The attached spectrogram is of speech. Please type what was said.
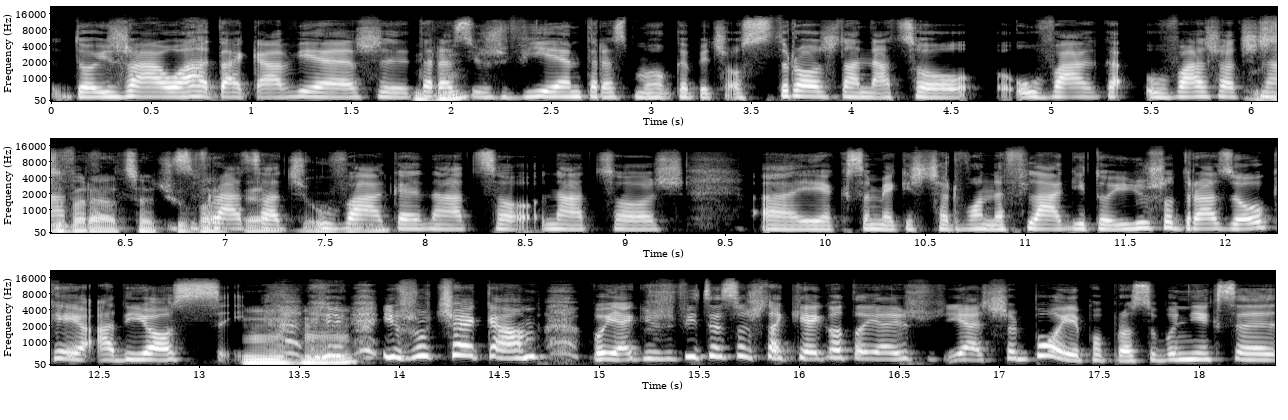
dojrzała, taka wiesz, teraz mhm. już wiem, teraz mogę być ostrożna, na co uwaga, uważać, na, zwracać uwagę, zwracać mhm. uwagę na, co, na coś, jak są jakieś czerwone flagi, to już od razu okej, okay, adios, mhm. już uciekam, bo jak już widzę coś takiego, to ja już ja się boję po prostu, bo nie chcę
